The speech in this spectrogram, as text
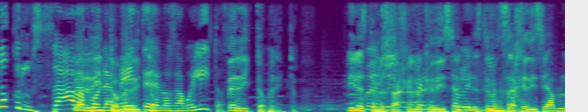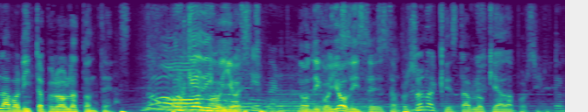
no cruzaba por la mente de los abuelitos. Berrito, berrito. Mira este mensaje lo que dice. Este mensaje dice, habla bonito pero habla tonteras. ¿Por qué digo yo no, esto? No digo yo, dice esta persona que está bloqueada, por cierto.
